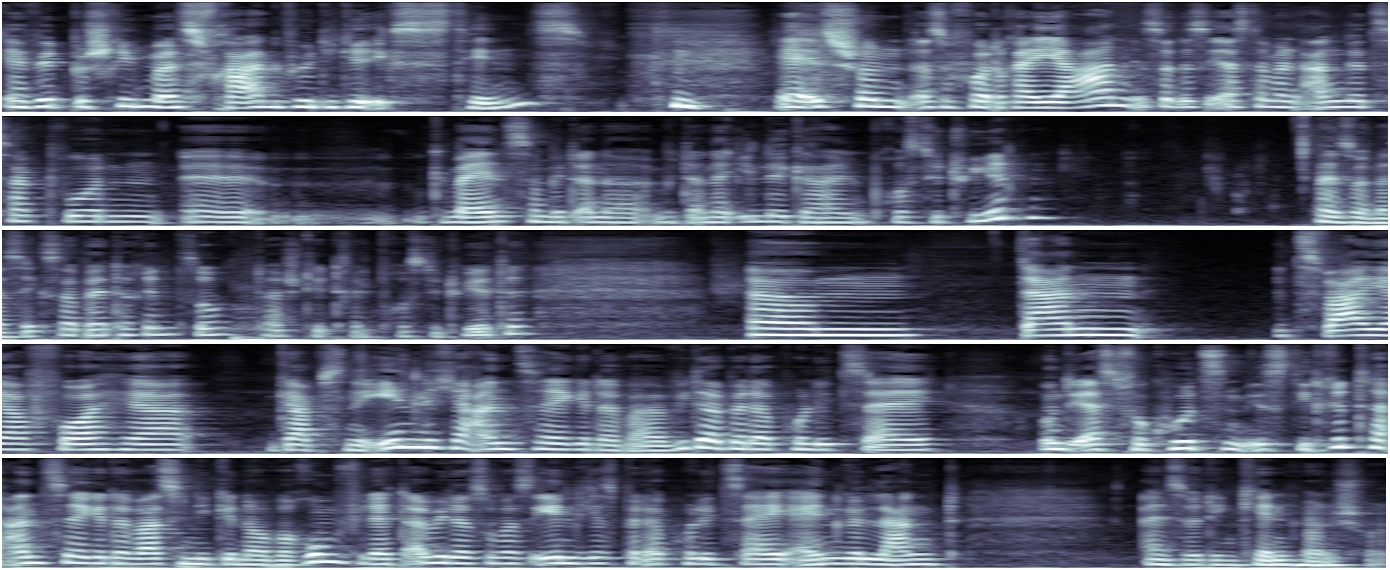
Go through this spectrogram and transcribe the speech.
er wird beschrieben als fragwürdige Existenz. Er ist schon, also vor drei Jahren ist er das erste Mal angezeigt worden, äh, gemeinsam mit einer, mit einer illegalen Prostituierten, also einer Sexarbeiterin, so, da steht halt Prostituierte. Ähm, dann zwei Jahre vorher gab es eine ähnliche Anzeige, da war er wieder bei der Polizei und erst vor kurzem ist die dritte Anzeige, da weiß ich nicht genau warum, vielleicht auch wieder sowas ähnliches bei der Polizei eingelangt. Also den kennt man schon.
